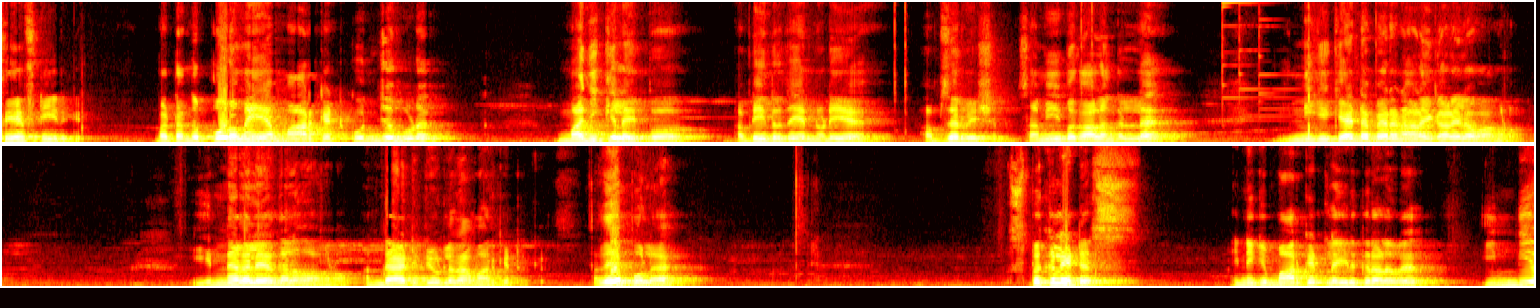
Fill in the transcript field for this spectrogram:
சேஃப்டி இருக்குது பட் அந்த பொறுமையை மார்க்கெட் கொஞ்சம் கூட மதிக்கலை இப்போ அப்படின்றது என்னுடைய அப்சர்வேஷன் சமீப காலங்களில் இன்றைக்கி கேட்ட பேரை நாளை காலையில் வாங்கணும். என்ன விலையாக இருந்தாலும் வாங்கணும். அந்த ஆட்டிடியூட்டில் தான் மார்க்கெட் இருக்குது அதே போல் ஸ்பெக்குலேட்டர்ஸ் இன்றைக்கி மார்க்கெட்டில் இருக்கிற அளவு இந்திய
